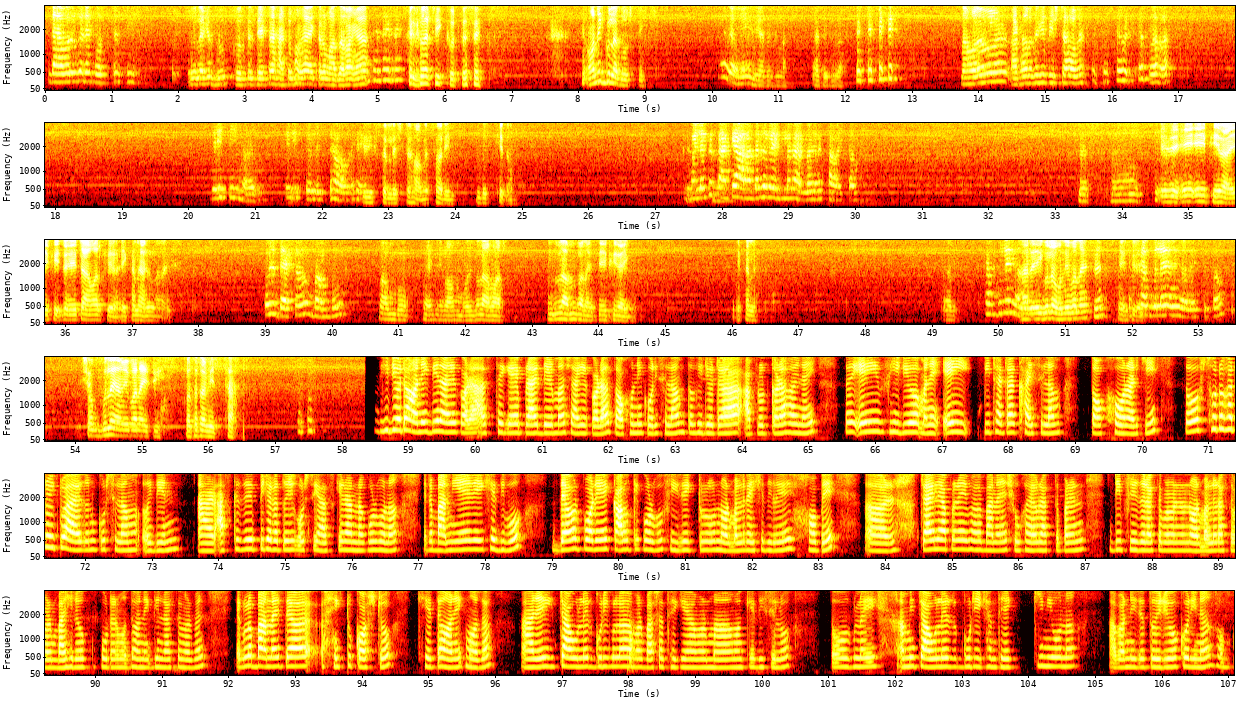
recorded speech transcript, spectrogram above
ডাবল করে করতেছি ওগুলাকে জুত করতেছে একটা হাঁটু ভাঙা একটা মাজা ভাঙা এগুলা ঠিক করতেছে অনেকগুলা করছি এই যে এতগুলা, এতগুলা। না হলে আমার আঠারো থেকে বিশটা হবে বেশি হয় তিরিশ চল্লিশটা হবে তিরিশ চল্লিশটা হবে সরি দুঃখিত। বলেছে তাকে আলাদা করে এগুলো রান্না করে খাওয়াইতাম এই যে এই এই ফেরা এই ফেরা এটা আমার ফেরা এখানে আমি বানাইছি। ওই দেখো বাম্বু বাম্বু এই যে বাম্বু এগুলো আমার এগুলো আমি বানাইছি এই ফিরাই। এখানে। আর আর। এইগুলো উনি বানাইছে? এই ফিরাই সবগুলোই আমি বানাইছি তো। সবগুলোই আমি বানাইছি। কথাটা মিথ্যা। ভিডিওটা অনেক দিন আগে করা আজ থেকে প্রায় দেড় মাস আগে করা তখনই করেছিলাম তো ভিডিওটা আপলোড করা হয় নাই। তো এই ভিডিও মানে এই পিঠাটা খাইছিলাম তখন আর কি। তো ছোটোখাটো একটু আয়োজন করছিলাম ওই দিন। আর আজকে যে পিঠাটা তৈরি করছি আজকে রান্না করব না এটা বানিয়ে রেখে দিব। দেওয়ার পরে কালকে করব ফ্রিজে একটু নর্মালে রেখে দিলে হবে। আর চাইলে আপনারা এইভাবে বানায় শুকায়ও রাখতে পারেন ডিপ ফ্রিজে রাখতে পারবেন নর্মালও রাখতে পারবেন, বাহিরেও কোটার মধ্যে অনেক দিন রাখতে পারবেন। এগুলো বানাইতে একটু কষ্ট, খেতে অনেক মজা। আর এই চাউলের গুঁড়িগুলো আমার বাসা থেকে আমার মা আমাকে দিছিল, তো ওগুলোই আমি চাউলের গুঁড়ি এখান থেকে কিনিও না, আবার নিজে তৈরিও করি না।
